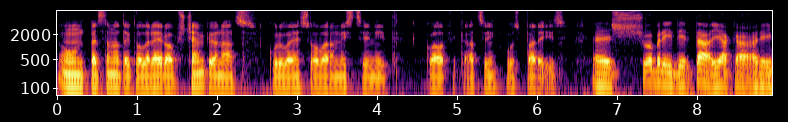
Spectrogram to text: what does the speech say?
Un pēc tam noteikti vēl ir Eiropas čempionāts, kuru mēs vēl varam izcīnīt kvalifikāciju uz Parīzi. Šobrīd ir tā, jā, ka arī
